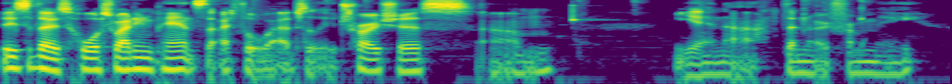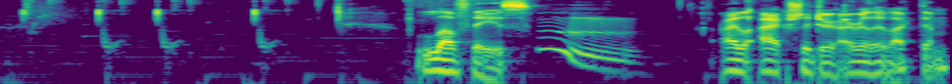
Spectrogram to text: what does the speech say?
These are those horse riding pants that I thought were absolutely atrocious. Um, yeah, nah, the no from me. Love these. I, I actually do. I really like them.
